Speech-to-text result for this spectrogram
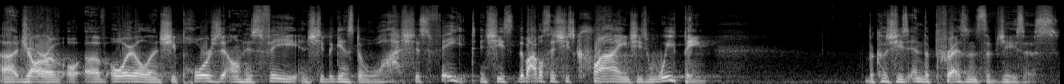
uh, jar of, of oil and she pours it on his feet and she begins to wash his feet. And she's, the Bible says she's crying, she's weeping because she's in the presence of Jesus.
